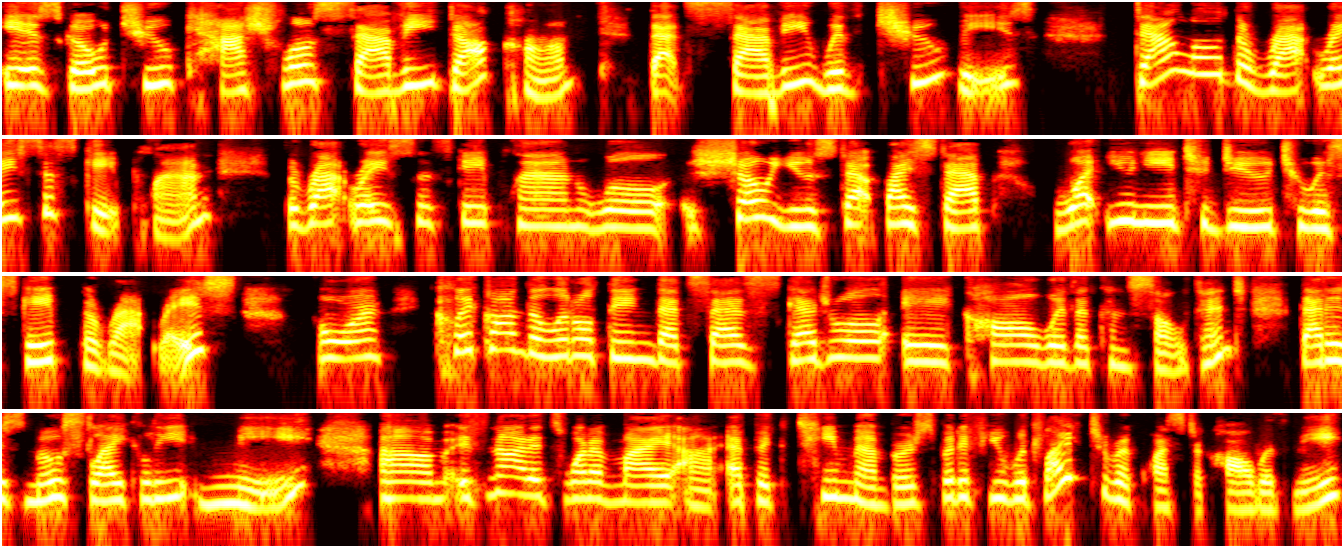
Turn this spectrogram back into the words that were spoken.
is go to cashflowsavvy.com. That's savvy with two V's. Download the Rat Race Escape Plan. The Rat Race Escape Plan will show you step by step what you need to do to escape the rat race or click on the little thing that says schedule a call with a consultant. That is most likely me. Um, if not, it's one of my uh, Epic team members. But if you would like to request a call with me,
